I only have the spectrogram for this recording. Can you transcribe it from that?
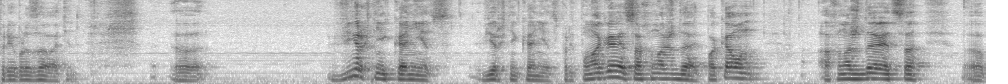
преобразователь. Э, верхний конец, верхний конец предполагается охлаждать, пока он охлаждается э,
